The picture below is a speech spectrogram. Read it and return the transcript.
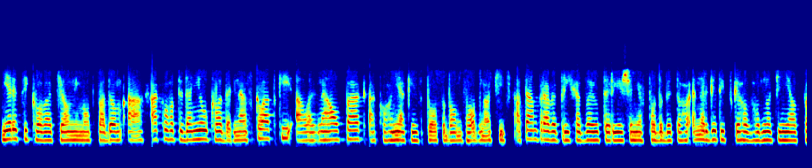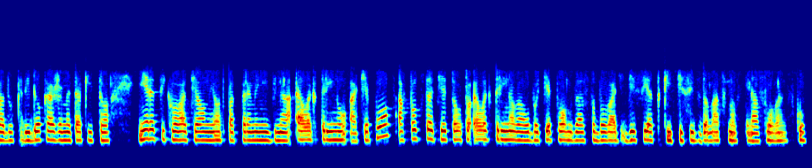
nerecyklovateľným odpadom a ako ho teda neukladať na skladky, ale naopak, ako ho nejakým spôsobom zhodnotiť. A tam práve prichádzajú tie riešenia v podobe toho energetického zhodnotenia odpadu, kedy dokážeme takýto nerecyklovateľný odpad premeniť na elektrínu a teplo a v podstate touto elektrínou alebo teplom zásobovať desiatky tisíc domácností na Slovensku.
